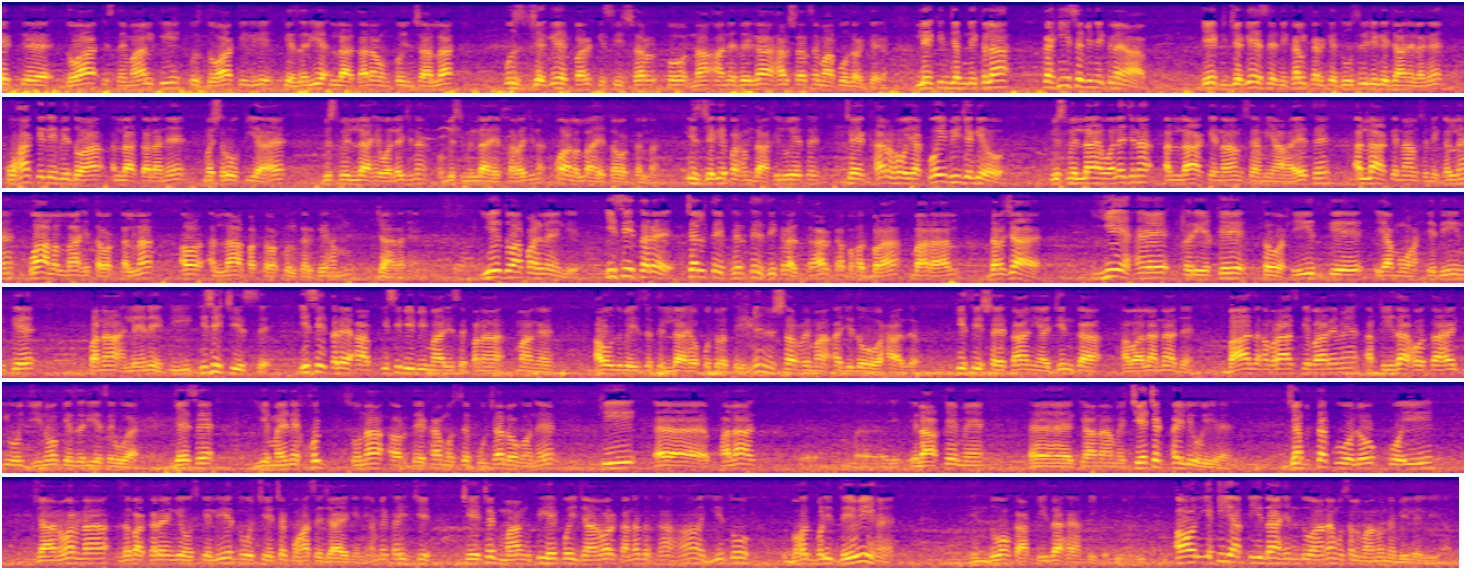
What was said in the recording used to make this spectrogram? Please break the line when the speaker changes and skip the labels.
ایک دعا استعمال کی، اس دعا کے لیے کے ذریعے اللہ تعالیٰ ان کو انشاءاللہ اس جگہ پر کسی شر کو نہ آنے دے گا، ہر شر سے محفوظ رکھے گا۔ لیکن جب نکلا، کہیں سے بھی نکلے آپ، ایک جگہ سے نکل کر کے دوسری جگہ جانے لگے وہاں کے لیے بھی دعا اللہ تعالیٰ نے مشروع کیا ہے۔ بسم اللہ ولجنا اور بسم اللہ خرجنا اور اللہ توکلنا۔ اس جگہ پر ہم داخل ہوئے تھے، چاہے گھر ہو یا کوئی بھی جگہ ہو بسم اللہ ولجنا اللہ کے نام سے ہم یہاں آئے تھے، اللہ کے نام سے نکل رہے ہیں وہ اللہ توکلنا، اور اللہ پر توکل کر کے ہم جا رہے ہیں۔ یہ دعا پڑھ لیں گے۔ اسی طرح چلتے پھرتے ذکر اذکار کا بہت بڑا بہرحال درجہ ہے۔ یہ ہے طریقے توحید کے یا معاہدین کے پناہ لینے کی کسی چیز سے۔ اسی طرح آپ کسی بھی بیماری سے پناہ مانگیں۔ اعوذ عزت اللہ قدرتی من شر ما اجد و حاضر۔ کسی شیطان یا جن کا حوالہ نہ دیں۔ بعض امراض کے بارے میں عقیدہ ہوتا ہے کہ وہ جنوں کے ذریعے سے ہوا ہے۔ جیسے یہ میں نے خود سنا اور دیکھا، مجھ سے پوچھا لوگوں نے کہ فلاں علاقے میں کیا نام ہے، چیچک پھیلی ہوئی ہے۔ جب تک وہ لوگ کوئی جانور نہ ذبح کریں گے اس کے لیے تو وہ چیچک وہاں سے جائے گی نہیں۔ ہم نے کہا چیچک مانگتی ہے، کوئی جانور کا نظر۔ کہا ہاں یہ تو بہت بڑی دیوی ہیں۔ ہندوؤں کا عقیدہ ہے حقیقت میں۔ اور یہی عقیدہ ہندوانہ مسلمانوں نے بھی لے لیا۔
